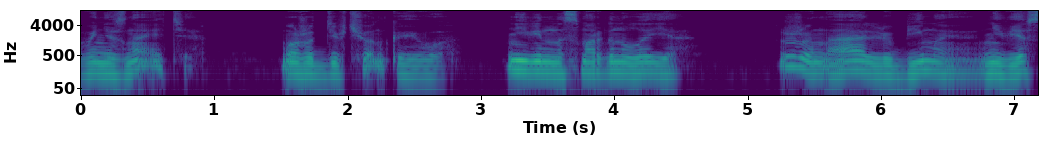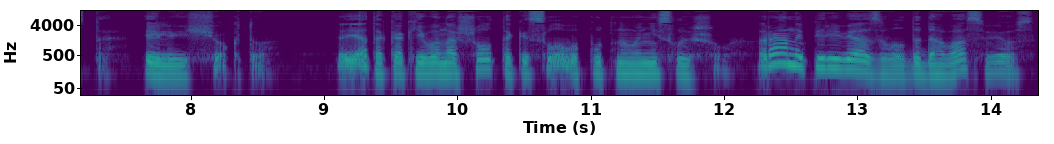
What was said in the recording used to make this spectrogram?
Вы не знаете? Может, девчонка его?» Невинно сморгнула я. «Жена, любимая, невеста или еще кто?» Я-то как его нашел, так и слова путного не слышал. Раны перевязывал, да до вас вез.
